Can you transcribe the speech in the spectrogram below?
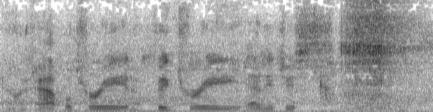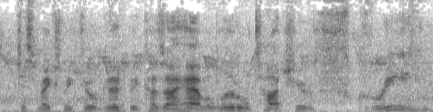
you know, an apple tree and a fig tree, and it just just makes me feel good because I have a little touch of green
